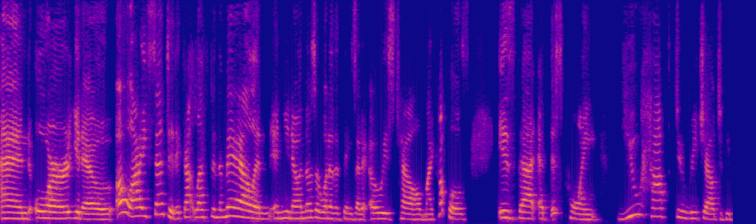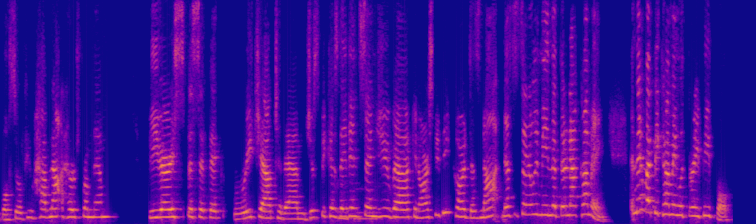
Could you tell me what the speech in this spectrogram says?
And, or, you know, oh, I sent it, it got left in the mail. And, and, you know, and those are one of the things that I always tell my couples is that at this point, you have to reach out to people. So if you have not heard from them, be very specific, reach out to them. Just because they didn't send mm-hmm. you back an RSVP card does not necessarily mean that they're not coming. And they might be coming with three people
